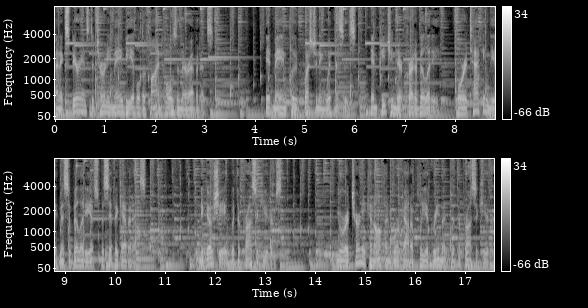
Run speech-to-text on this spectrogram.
an experienced attorney may be able to find holes in their evidence. It may include questioning witnesses, impeaching their credibility, or attacking the admissibility of specific evidence. Negotiate with the prosecutors. Your attorney can often work out a plea agreement with the prosecutor.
